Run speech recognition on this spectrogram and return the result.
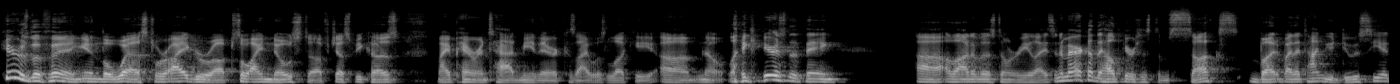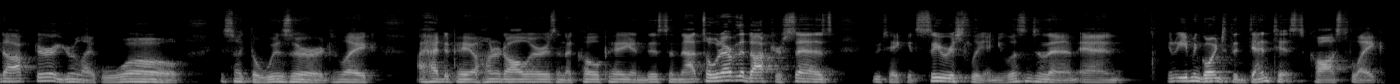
here's the thing in the West where I grew up, so I know stuff just because my parents had me there because I was lucky. Um, no, like here's the thing. Uh, a lot of us don't realize in America the healthcare system sucks, but by the time you do see a doctor, you're like, whoa, it's like the wizard. Like I had to pay a hundred dollars and a copay and this and that. So whatever the doctor says, you take it seriously and you listen to them. And you know, even going to the dentist cost like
